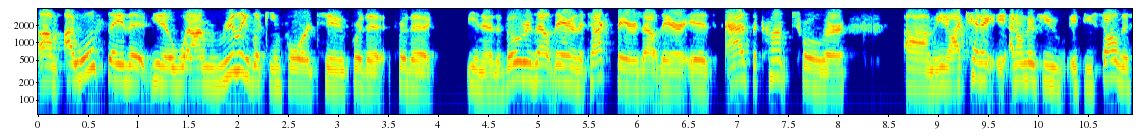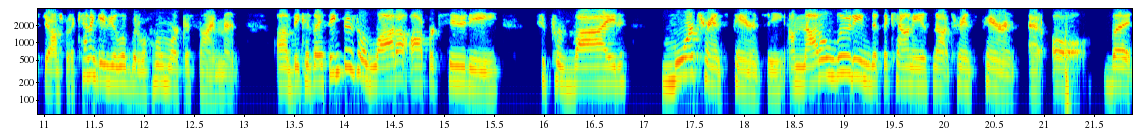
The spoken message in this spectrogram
Um, I will say that you know what I'm really looking forward to for the for the you know the voters out there and the taxpayers out there is as the comptroller um, you know i kind of i don't know if you if you saw this josh but i kind of gave you a little bit of a homework assignment um, because i think there's a lot of opportunity to provide more transparency i'm not alluding that the county is not transparent at all but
